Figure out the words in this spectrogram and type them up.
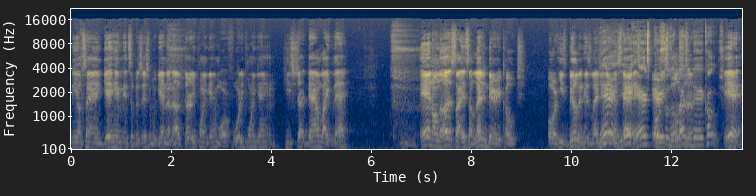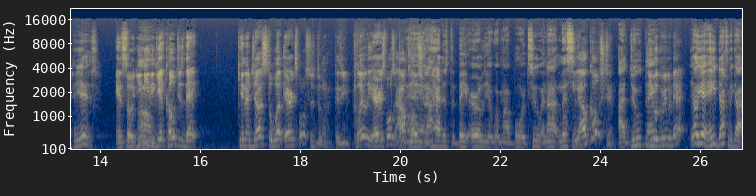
you know what I'm saying? Get him into position with getting another 30 point game or a 40 point game. He's shut down like that. And on the other side, it's a legendary coach, or he's building his Yeah, legendary yeah. status. Erik Erik Spoelstra's a legendary coach. Yeah, He is. and so you need to Um, get coaches that can adjust to what Erik Spoelstra's doing because you clearly Erik Spoelstra outcoached Man, I had this debate earlier with my boy too, and I listen. He outcoached him. I do think. You agree with that? Oh yeah, he definitely got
